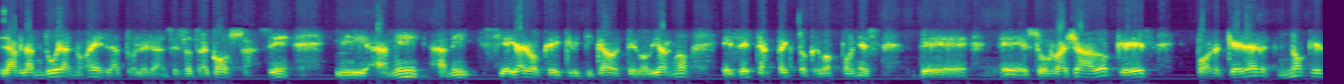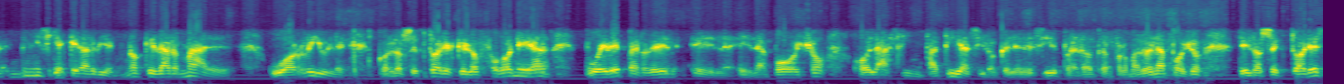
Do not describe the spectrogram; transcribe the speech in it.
La blandura no es la tolerancia, es otra cosa, ¿sí? Y a mí, a mí, si hay algo que he criticado este gobierno, es este aspecto que vos pones de eh, subrayado, que es por querer no quedar, ni siquiera quedar bien, no quedar mal u horrible con los sectores que lo fogonean, puede perder el, apoyo o la simpatía, si lo quiere decir para otra forma, el apoyo de los sectores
